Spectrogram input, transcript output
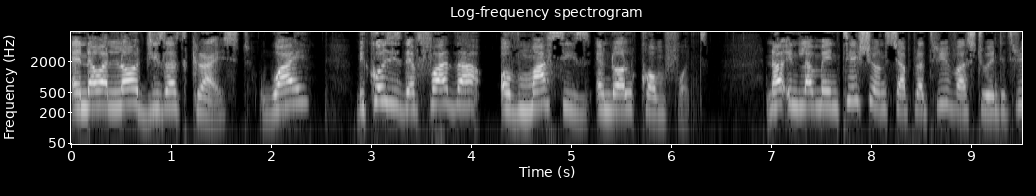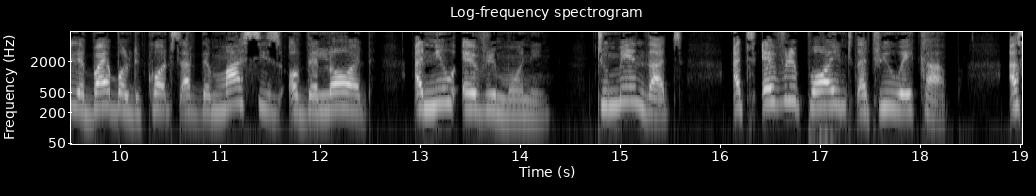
and our Lord Jesus Christ. Why? Because he's the Father of mercies and all comfort. Now, in Lamentations chapter 3, verse 23, the Bible records that the mercies of the Lord are new every morning. To mean that at every point that we wake up, as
